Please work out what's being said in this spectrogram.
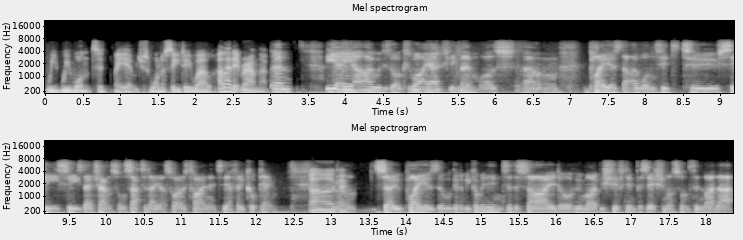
we we want to yeah we just want to see do well. I'll add it round that bit. Um, yeah, yeah, I would as well. Because what I actually meant was um, players that I wanted to see seize their chance on Saturday. That's why I was tying it to the FA Cup game. Ah, okay. Um, so players that were going to be coming into the side or who might be shifting position or something like that.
